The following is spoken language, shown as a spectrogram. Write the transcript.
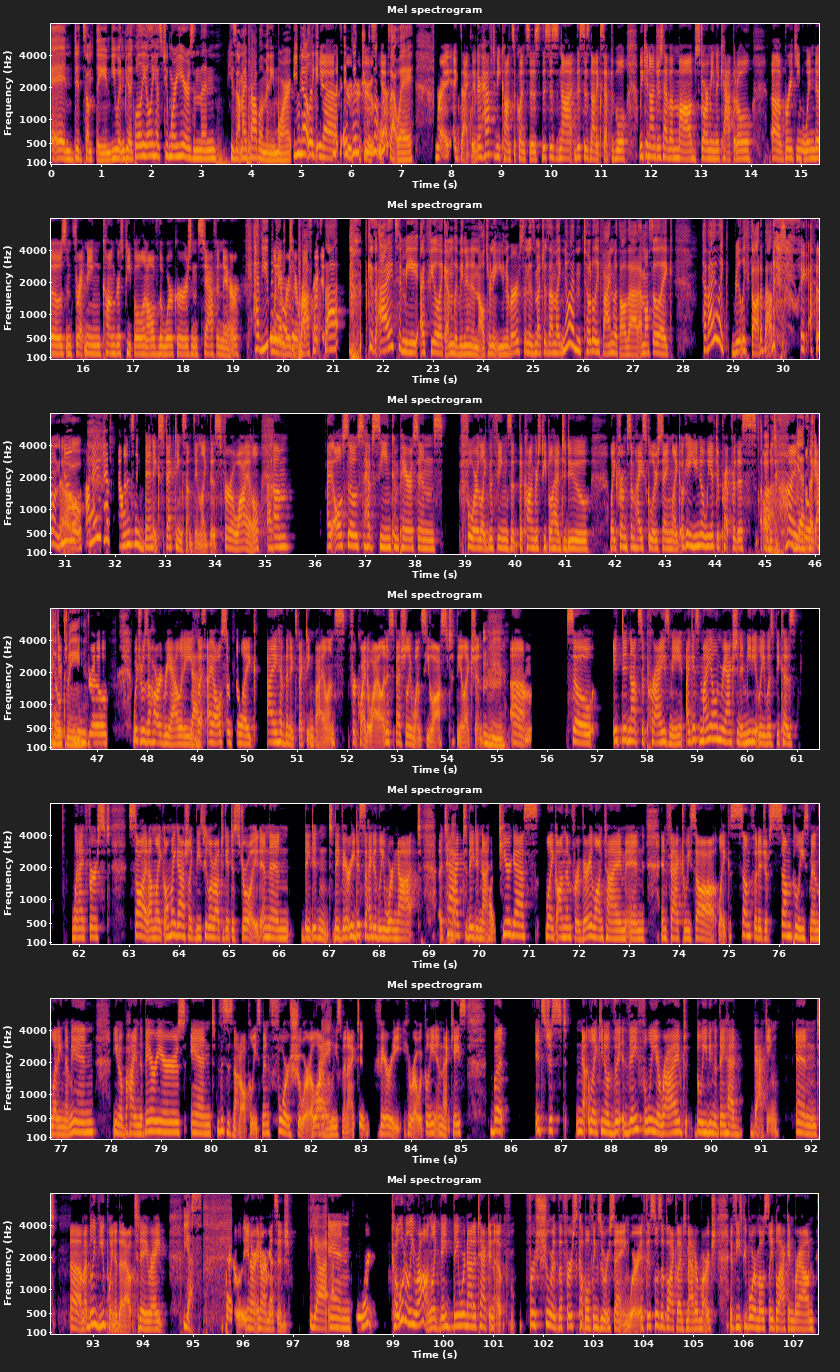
and did something, you wouldn't be like, well, he only has two more years and then he's not my problem anymore. You know, like, yeah, it, true, it, true, true. doesn't yes. work that way. Right. Exactly. There have to be consequences. This is not, this is not acceptable. We cannot just have a mob storming the Capitol, uh, breaking windows and threatening Congress people and all of the workers and staff in there. Have you been able to process that? because I, to me, I feel like I'm living in an alternate universe. And as much as I'm like, no, I'm totally fine with all that. I'm also like, have I like really thought about it? like, I don't know. No, I have honestly been expecting something like this for a while. Uh, um, I also have seen comparisons for like the things that the Congress people had to do, like from some high schoolers saying like, okay, you know, we have to prep for this all uh, the time. Yes, for, like active me. drills, which was a hard reality. Yes. But I also feel like I have been expecting violence for quite a while, and especially once he lost the election. Mm-hmm. Um, so it did not surprise me. I guess my own reaction immediately was because when I first saw it, I'm like, oh my gosh, like these people are about to get destroyed. And then they didn't. They very decidedly were not attacked. No. They did not have tear gas like on them for a very long time. And in fact, we saw like some footage of some policemen letting them in, you know, behind the barriers. And this is not all policemen for sure. A lot right. of policemen acted very heroically in that case. But it's just not like, you know, they, they fully arrived believing that they had backing. And um, I believe you pointed that out today, right? Yes. In our in our message. Yeah. And they weren't totally wrong. Like they they were not attacked. And uh, for sure, the first couple of things we were saying were if this was a Black Lives Matter march, if these people were mostly black and brown,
